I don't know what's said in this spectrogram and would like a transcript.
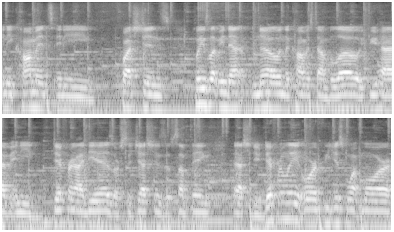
any comments, any questions, please let me know in the comments down below if you have any different ideas or suggestions of something that I should do differently, or if you just want more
